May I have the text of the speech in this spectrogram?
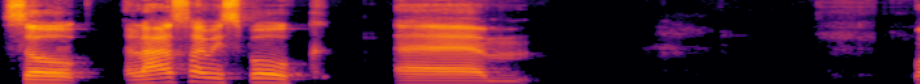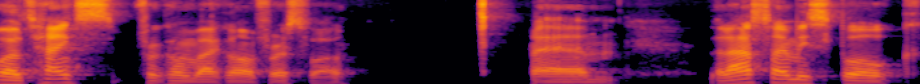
so last time we spoke, um, well, thanks for coming back on. First of all, um, the last time we spoke,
